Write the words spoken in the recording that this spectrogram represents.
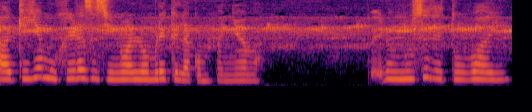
Aquella mujer asesinó al hombre que la acompañaba, pero no se detuvo ahí.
